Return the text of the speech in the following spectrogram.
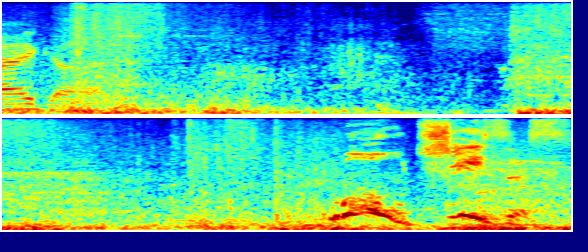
My god. Whoa, Jesus!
